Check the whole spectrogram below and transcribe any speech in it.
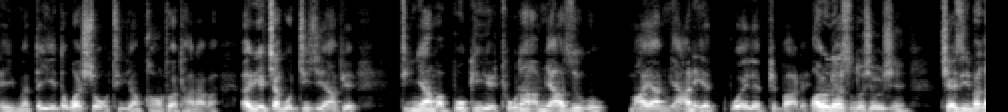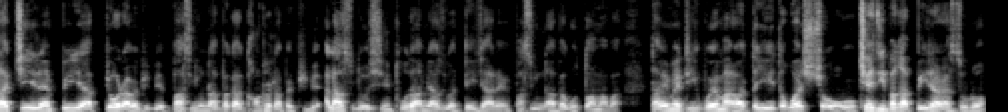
နေပြီးမှတရေတဝက်ရှုံးထီအောင်ခေါင်းထွက်ထားတာပါအဲ့ဒီအချက်ကိုကြည့်ချင်းအဖြစ်ဒီညမှာပိုကီရေထိုးထားအများစုကို မာယာများနေတဲ့ပွဲလည်းဖြစ်ပါတယ်ဘာလို့လဲဆိုလို့ရှိလို့ရှရင် Chelsea ဘက်ကကြေးတန်းပေးရပြော့တာပဲဖြစ်ဖြစ်ဘာစီလိုနာဘက်ကခေါင်းထွက်တာပဲဖြစ်ဖြစ်အဲ့လားဆိုလို့ရှိရင်ထိုးသားအများစုကတေးကြတယ်ဘာစီလိုနာဘက်ကိုသွားမှာပါဒါပေမဲ့ဒီပွဲမှာတော့တရေတဝက်ရှုံးကို Chelsea ဘက်ကပေးထားတာဆိုတော့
